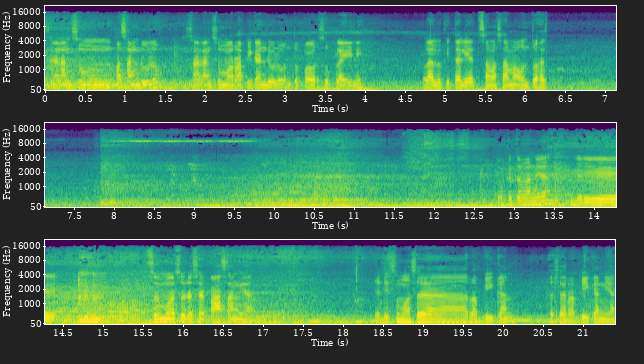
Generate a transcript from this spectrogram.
Saya langsung pasang dulu. Saya langsung mau rapikan dulu untuk power supply ini. Lalu kita lihat sama-sama untuk hasil. Oke teman ya. Jadi semua sudah saya pasang ya jadi semua saya rapikan sudah saya rapikan ya.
